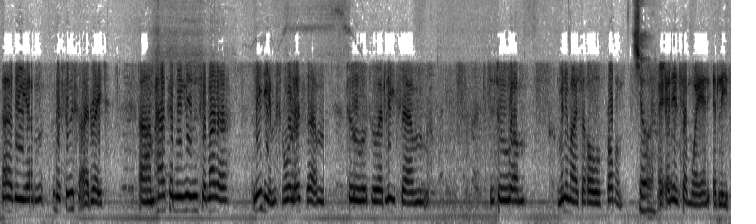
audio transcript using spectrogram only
uh, the um, the suicide rate? Um, how can we use some other mediums, more or less, um, to to at least um, to um, minimize the whole problem, Sure. and in some way, at least.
